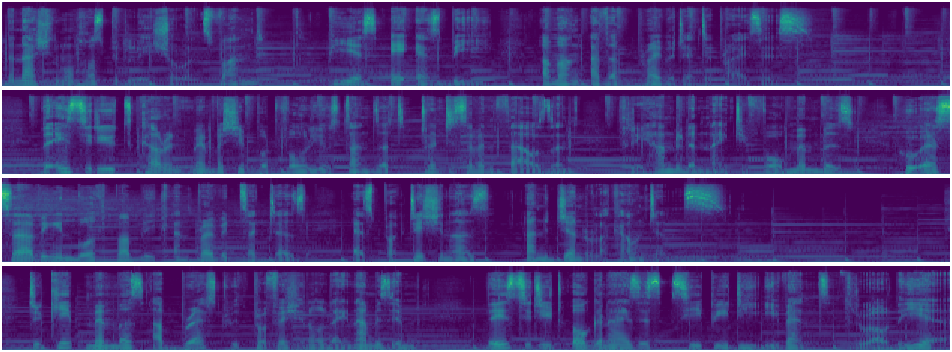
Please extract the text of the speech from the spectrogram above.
the National Hospital Insurance Fund, PSASB, among other private enterprises. The Institute's current membership portfolio stands at 394 members who are serving in both public and private sectors as practitioners and general accountants. To keep members abreast with professional dynamism, the Institute organizes CPD events throughout the year.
